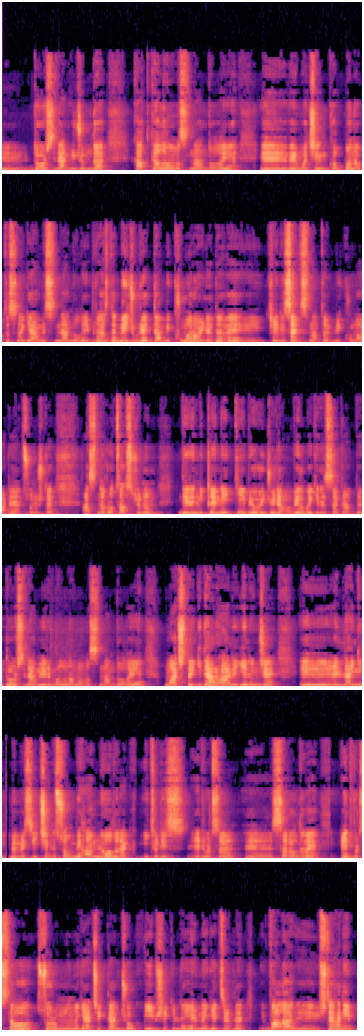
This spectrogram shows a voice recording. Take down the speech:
Dorsey'den hücumda katkı alamamasından dolayı e, ve maçın kopma noktasına gelmesinden dolayı biraz da mecburiyetten bir kumar oynadı ve e, kendisi açısından tabii bir kumardı. Yani sonuçta aslında rotasyonun derinliklerine ittiği bir oyuncuydu ama Wilbeck'in sakatlığı, Dorsey'den verim alınamamasından dolayı maçta gider hale gelince e, elden gitmemesi için son bir hamle olarak Itudis Edwards'a e, sarıldı ve Edwards da o sorumluluğunu gerçekten çok iyi bir şekilde yerine getirdi. Valla e, işte hani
